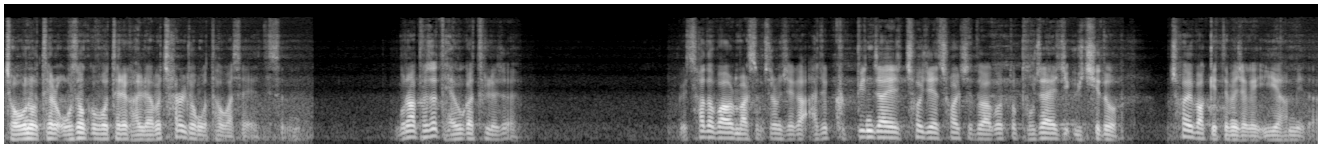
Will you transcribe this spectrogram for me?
좋은 호텔, 5성급 호텔에 가려면 차를 좋은 거 타고 가서 해야 됐었는데. 문 앞에서 대우가 틀려져요. 그 사도 바울 말씀처럼 제가 아주 극빈자의 처지에 처할지도 하고 또 부자의 위치도 처해봤기 때문에 제가 이해합니다.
